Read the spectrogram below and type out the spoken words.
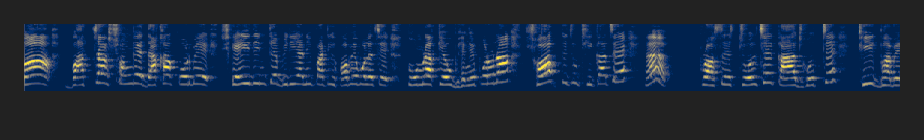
মা বাচ্চার সঙ্গে দেখা করবে সেই দিনকে বিরিয়ানি পার্টি হবে বলেছে। তোমরা কেউ ভেঙে পড়ো না, সব কিছু ঠিক আছে হ্যাঁ? প্রসেস চলছে, কাজ হচ্ছে, ঠিকভাবে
